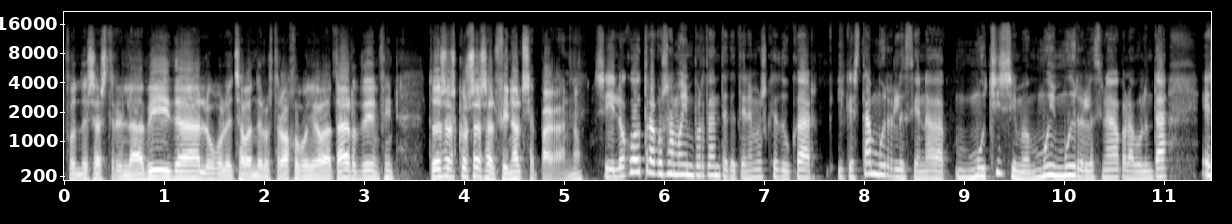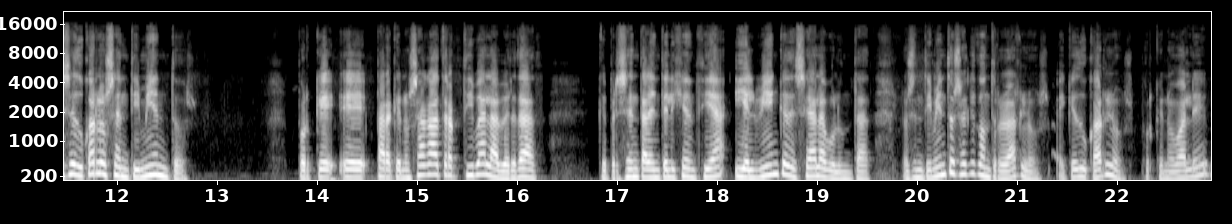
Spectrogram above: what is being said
fue un desastre en la vida, luego le echaban de los trabajos porque llegaba tarde, en fin, todas esas cosas al final se pagan, ¿no? Sí, luego otra cosa muy importante que tenemos que educar y que está muy relacionada, muchísimo, muy, muy relacionada con la voluntad, es educar los sentimientos. Porque eh, para que nos haga atractiva la verdad, que presenta la inteligencia y el bien que desea la voluntad. Los sentimientos hay que controlarlos, hay que educarlos, porque no vale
